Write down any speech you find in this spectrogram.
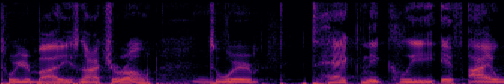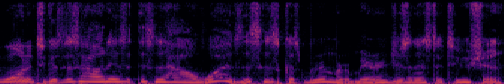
to where your body is not your own, to mm-hmm. where technically, if I wanted to, because this is how it is, this is how it was. This is because remember, marriage is an institution.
